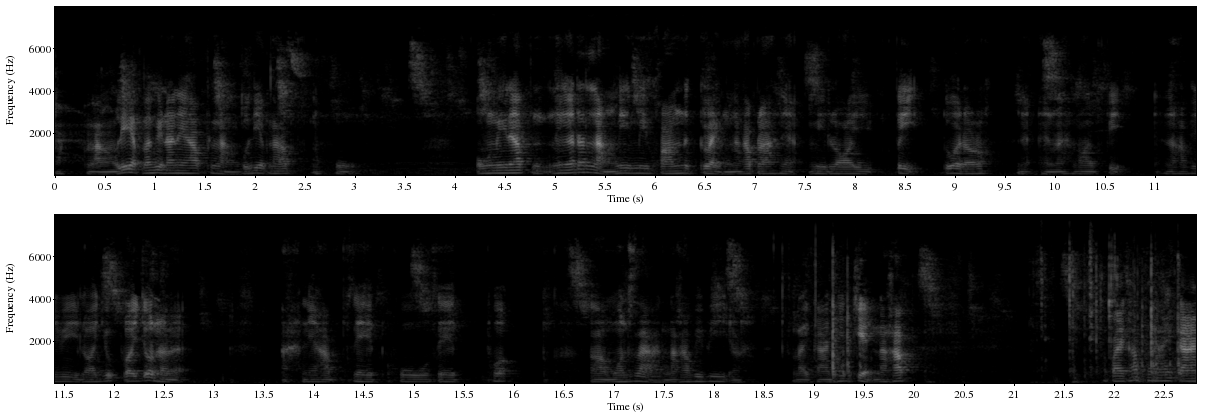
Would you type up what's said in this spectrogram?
อะ หลังเรียบนะพี่นะนี่ครับ หลังเรียบนะครับโอ้โหองค์นี้นะครับ เนื้อด้านหลังนี่มีความหนึกแกร่งนะครับนะเนี่ยมีรอยปิด้วยแล้วเนาะเนี่ยเห็นไหมรอยปินะครับ พี่พี่รอยยุบรอยย่นนั่นแหละอะเนี่ยครับเศษหูเศษพวกอ่ามวลสารนะครับ พี่พี่อะรายการที่เจ็ดนะครับ ต่อไปครับรายการ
